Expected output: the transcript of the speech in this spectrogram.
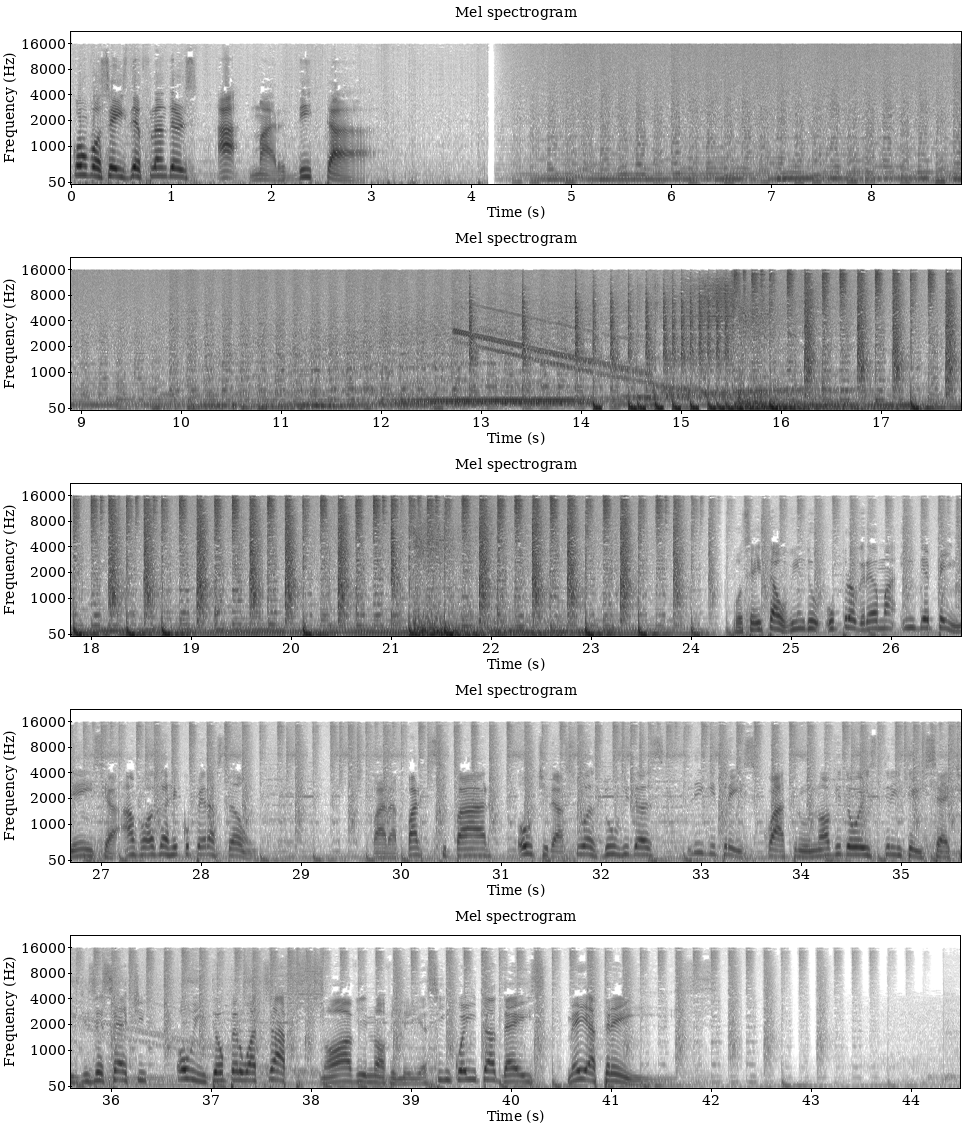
Com vocês, The Flanders, a Mardita. Você está ouvindo o programa Independência, a voz da recuperação. Para participar ou tirar suas dúvidas, ligue 3492 3717 ou então pelo WhatsApp 99650 1063.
